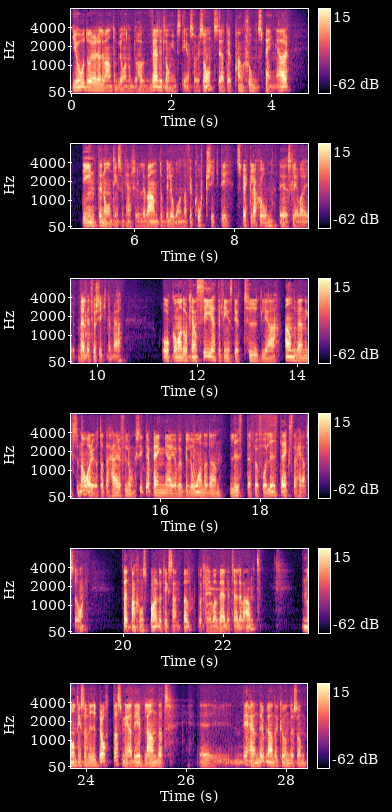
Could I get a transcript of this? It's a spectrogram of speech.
Jo, då är det relevant att belåna om du har väldigt lång investeringshorisont, säg att det är pensionspengar. Det är inte någonting som kanske är relevant att belåna för kortsiktig spekulation. Det skulle jag vara väldigt försiktig med. Och om man då kan se att det finns det tydliga användningsscenariot att det här är för långsiktiga pengar, jag vill belåna den lite för att få lite extra hävstång. För ett pensionssparande till exempel, då kan det vara väldigt relevant. Någonting som vi brottas med det är ibland att eh, det händer ibland att kunder som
